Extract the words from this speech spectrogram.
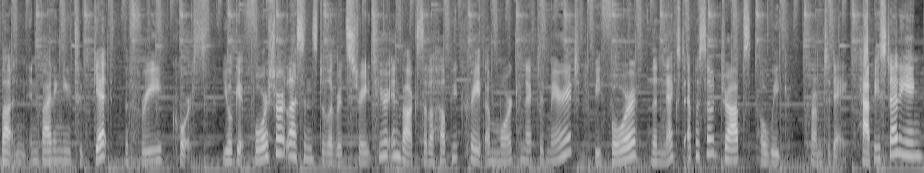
button inviting you to get the free course. You'll get four short lessons delivered straight to your inbox that'll help you create a more connected marriage before the next episode drops a week from today. Happy studying!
